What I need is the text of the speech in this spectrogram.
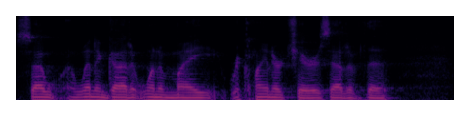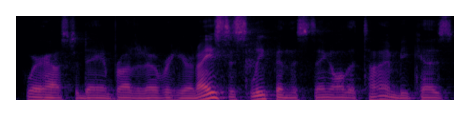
So I went and got one of my recliner chairs out of the warehouse today and brought it over here. And I used to sleep in this thing all the time because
